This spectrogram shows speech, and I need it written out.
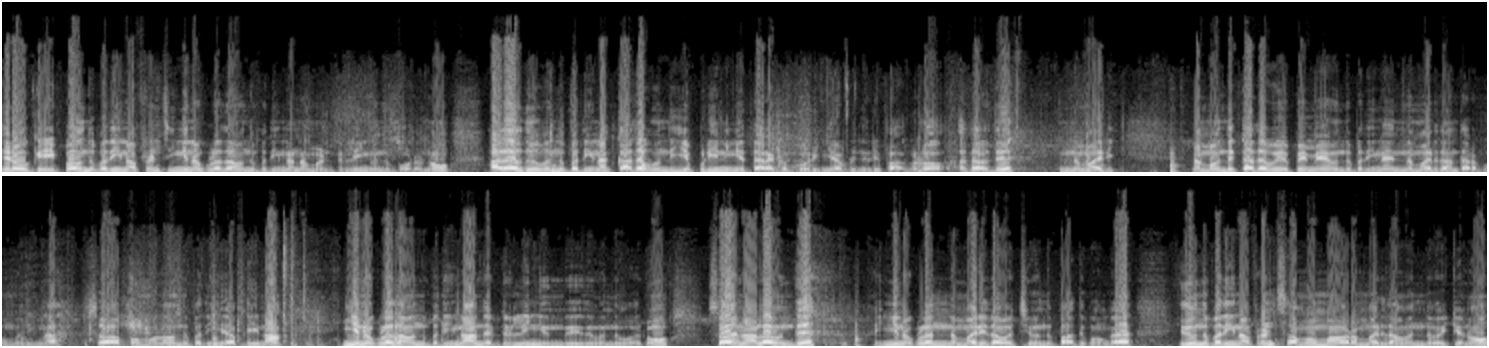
சரி ஓகே இப்போ வந்து பார்த்தீங்கன்னா ஃப்ரெண்ட்ஸ் இங்கேனக்குள்ளே தான் வந்து பார்த்தீங்கன்னா நம்ம ட்ரில்லிங் வந்து போடணும். அதாவது வந்து பார்த்தீங்கன்னா கதை வந்து எப்படி நீங்கள் திறக்க போகிறீங்க அப்படின்னு சொல்லி பார்க்கணும். அதாவது இந்த மாதிரி. நம்ம வந்து கதவு எப்பயுமே வந்து பார்த்திங்கன்னா இந்த மாதிரி தான் திறப்போம் பார்த்தீங்களா ஸோ அப்போ மூலம் வந்து பார்த்தீங்க அப்படின்னா இங்கனக்குள்ளே தான் வந்து பார்த்திங்கன்னா அந்த ட்ரில்லிங் இந்த இது வந்து வரும். ஸோ அதனால் வந்து இங்கனக்குள்ளே இந்த மாதிரி தான் வச்சு வந்து பார்த்துக்கோங்க இது வந்து பார்த்திங்கன்னா ஃப்ரெண்ட்ஸ் சமமாக வர மாதிரி தான் வந்து வைக்கணும்.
